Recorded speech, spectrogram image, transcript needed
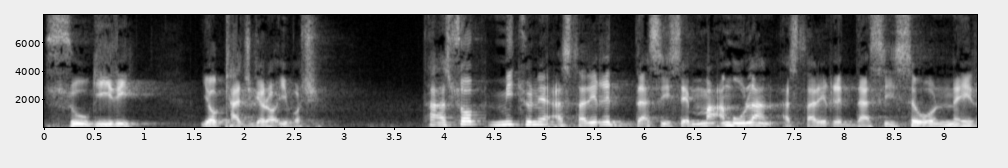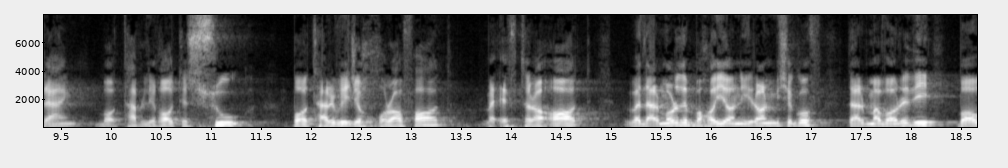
سوگیری یا کجگرایی باشه. تعصب می‌تونه از طریق دسیسه معمولا از طریق دسیسه و نیرنگ با تبلیغات سوء با ترویج خرافات و افتراعات و در مورد بهایان ایران میشه گفت در مواردی با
